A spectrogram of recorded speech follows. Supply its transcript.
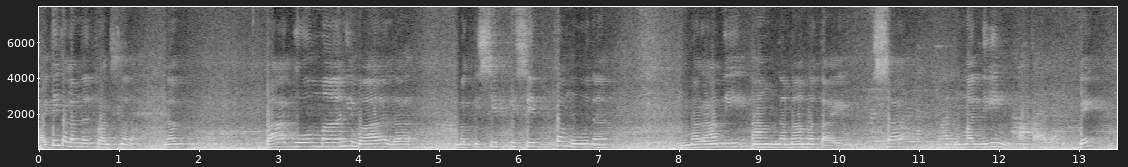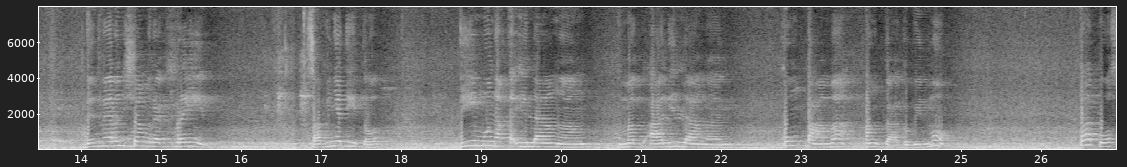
I think alam na Franz na, no? na bago maniwala, mag-isip-isip ka muna, marami ang namamatay sa maling akala. Okay? Then meron siyang refrain. Sabi niya dito, di mo na kailangang mag-alinlangan kung tama ang gagawin mo. Tapos,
